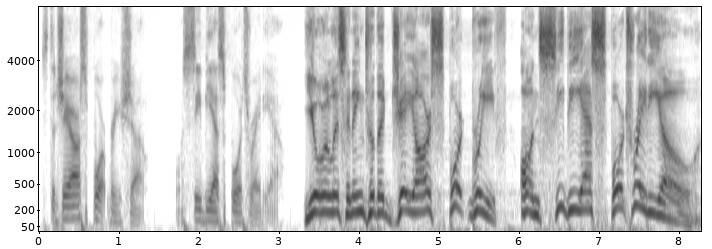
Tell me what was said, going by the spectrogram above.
It's the JR Sport Brief Show on CBS Sports Radio. You're listening to the JR Sport Brief on CBS Sports Radio.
